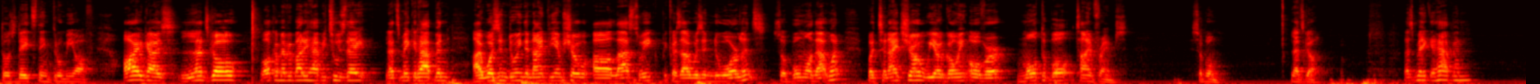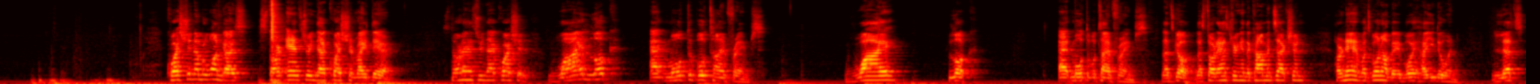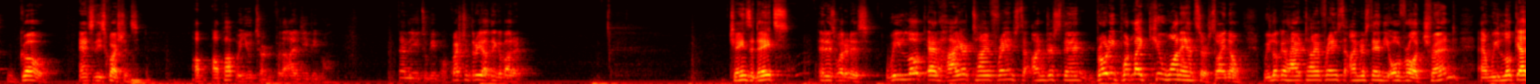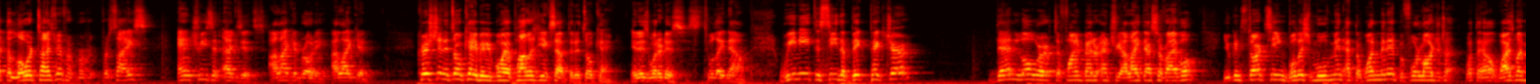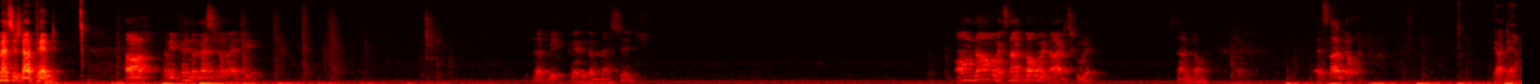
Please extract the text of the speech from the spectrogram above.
Those dates thing threw me off. All right, guys, let's go. Welcome everybody. Happy Tuesday. Let's make it happen. I wasn't doing the 9 p.m. show uh, last week because I was in New Orleans. So boom on that one. But tonight's show, we are going over multiple time frames. So boom. Let's go. Let's make it happen. Question number one, guys. Start answering that question right there. Start answering that question. Why look at multiple time frames? Why look at multiple time frames? Let's go. Let's start answering in the comment section. Hernan, what's going on, baby boy? How you doing? Let's go. Answer these questions. I'll, I'll pop a U-turn for the IG people and the YouTube people. Question three, I'll think about it. Change the dates. It is what it is. We look at higher time frames to understand. Brody, put like Q1 answer, so I know. We look at higher time frames to understand the overall trend, and we look at the lower time frame for pre- precise entries and exits. I like it, Brody. I like it. Christian, it's okay, baby boy. Apology accepted. It's okay. It is what it is. It's too late now. We need to see the big picture, then lower to find better entry. I like that survival. You can start seeing bullish movement at the one minute before larger. What the hell? Why is my message not pinned? Uh, let me pin the message on IG. Let me pin the message. No, it's not going. Alright, screw it. It's not going. It's not going. Goddamn.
